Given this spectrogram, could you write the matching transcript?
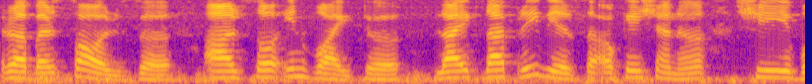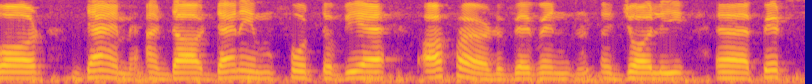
rubber soles also in white like the previous occasion she wore them and the denim footwear offered Vivienne Jolie uh, Pitt's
